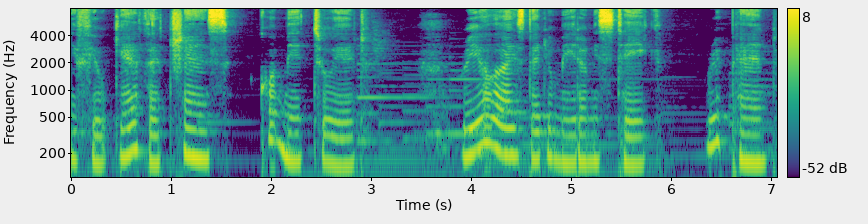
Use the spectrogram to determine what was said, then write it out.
If you get that chance, commit to it. Realize that you made a mistake, repent,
